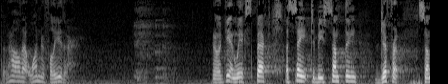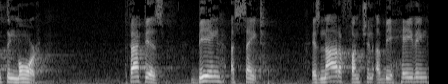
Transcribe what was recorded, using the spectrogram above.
but they're not all that wonderful either. You know, again, we expect a saint to be something different, something more. The fact is, being a saint is not a function of behaving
